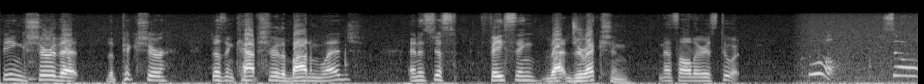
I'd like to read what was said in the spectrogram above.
being sure that the picture doesn't capture the bottom ledge and it's just facing that direction. And that's all there is to it. Cool. So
